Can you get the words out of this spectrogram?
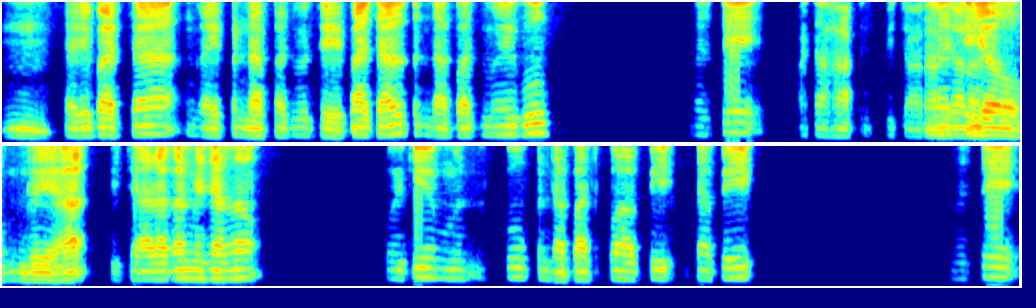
Hmm, daripada nggak pendapatmu deh padahal pendapatmu itu mesti ada hak lah. yo duwe hak bicara kan misalnya oh iki menurutku pendapatku api tapi mesti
